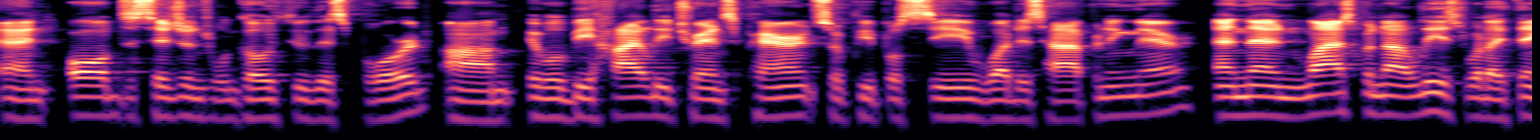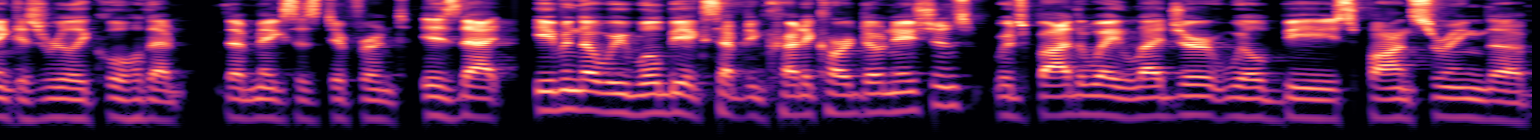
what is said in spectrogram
and all decisions will go through this board. Um, it will be highly transparent so people see what is happening there. And then, last but not least, what I think is really cool that that makes us different is that even though we will be accepting credit card donations, which by the way, Ledger will be sponsoring the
